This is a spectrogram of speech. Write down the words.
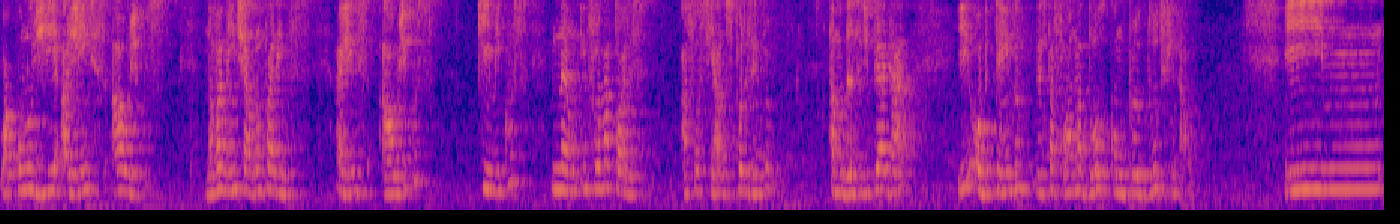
o acúmulo de agentes álgicos, Novamente, abram parênteses. Agentes álgicos, químicos, não inflamatórios, associados, por exemplo, à mudança de pH e obtendo, desta forma, dor como produto final. E hum,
